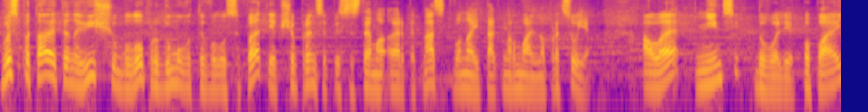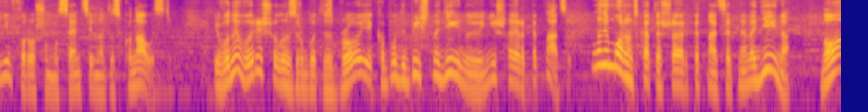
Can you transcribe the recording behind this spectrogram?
Ви спитаєте, навіщо було продумувати велосипед, якщо в принципі система AR-15 вона і так нормально працює. Але німці доволі попаяні в хорошому сенсі на досконалості. І вони вирішили зробити зброю, яка буде більш надійною, ніж AR-15. Ми не можемо сказати, що AR-15 не надійна, але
